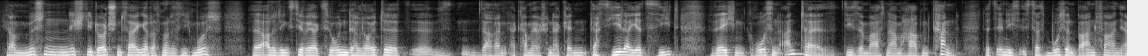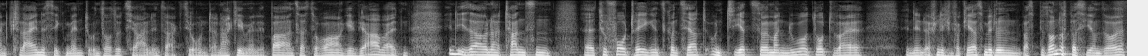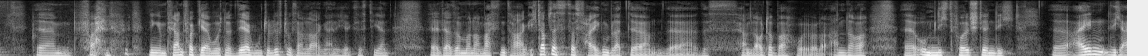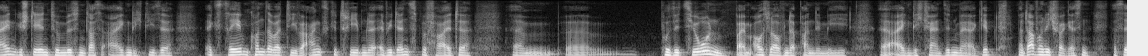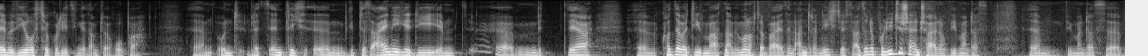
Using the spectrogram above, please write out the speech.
Ja, müssen nicht. Die Deutschen zeigen ja, dass man das nicht muss. Äh, allerdings die Reaktionen der Leute, äh, daran kann man ja schon erkennen, dass jeder jetzt sieht, welchen großen Anteil diese Maßnahme haben kann. Letztendlich ist das Bus- und Bahnfahren ja ein kleines Segment unserer sozialen Interaktion. Danach gehen wir in eine Bar, ins Restaurant, gehen wir arbeiten, in die Sauna, tanzen, äh, zu Vorträgen, ins Konzert. Und jetzt soll man nur dort, weil in den öffentlichen Verkehrsmitteln was besonders passieren soll, ähm, vor allem im Fernverkehr, wo es noch sehr gute Lüftungsanlagen eigentlich existieren, äh, da soll man noch Masken tragen. Ich glaube, das ist das Feigenblatt der, der, des Herrn Lauterbach oder anderer, äh, um nicht vollständig äh, ein, sich eingestehen zu müssen, dass eigentlich diese extrem konservative, angstgetriebene, evidenzbefreite ähm, äh, Position beim Auslaufen der Pandemie äh, eigentlich keinen Sinn mehr ergibt. Man darf auch nicht vergessen, dasselbe Virus zirkuliert in Gesamteuropa. Ähm, und letztendlich ähm, gibt es einige, die eben äh, mit sehr konservativen Maßnahmen immer noch dabei sind, andere nicht. Das ist also eine politische Entscheidung, wie man das, ähm, wie man das äh, äh,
